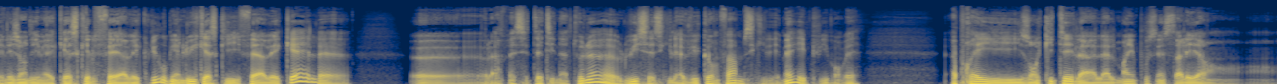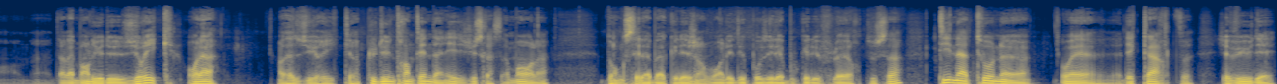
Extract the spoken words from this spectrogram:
Et les gens disent, mais qu'est-ce qu'elle fait avec lui Ou bien lui, qu'est-ce qu'il fait avec elle Euh, euh, C'était Tina Turner. Lui, c'est ce qu'il a vu comme femme, ce qu'il aimait. Et puis, bon, ben, après, ils ont quitté la- l'Allemagne pour s'installer en- dans la banlieue de Zurich. Voilà. À Zurich. Plus d'une trentaine d'années jusqu'à sa mort, là. Donc, c'est là-bas que les gens vont aller déposer les bouquets de fleurs, tout ça. Tina Turner, ouais, des cartes. J'ai vu des,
